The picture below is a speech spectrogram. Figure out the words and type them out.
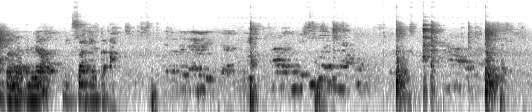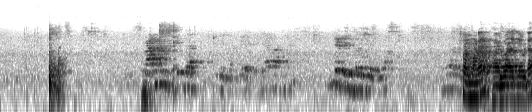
അപ്പൊ നല്ല മിക്സ് ആക്കി വെക്കാം നമ്മുടെ ഹൽവായൊക്കെ ഇവിടെ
